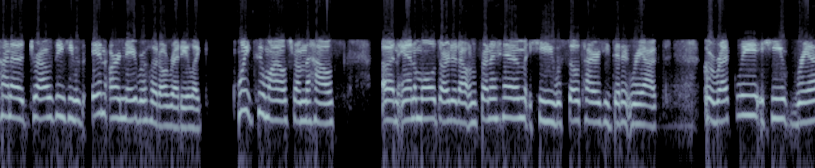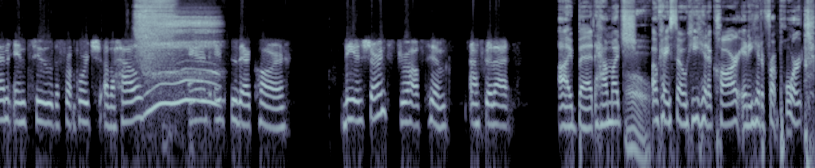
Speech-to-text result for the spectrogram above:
kind of drowsy. He was in our neighborhood already, like 0.2 miles from the house. An animal darted out in front of him. He was so tired he didn't react correctly. He ran into the front porch of a house and into their car. The insurance dropped him after that. I bet. How much? Oh. Okay, so he hit a car and he hit a front porch.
